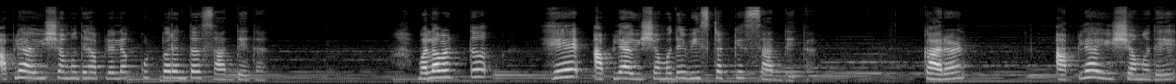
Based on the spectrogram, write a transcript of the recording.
आपल्या आयुष्यामध्ये आपल्याला कुठपर्यंत साथ देतात? मला वाटतं हे आपल्या आयुष्यामध्ये वीस टक्के साथ देतात. कारण आपल्या आयुष्यामध्ये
